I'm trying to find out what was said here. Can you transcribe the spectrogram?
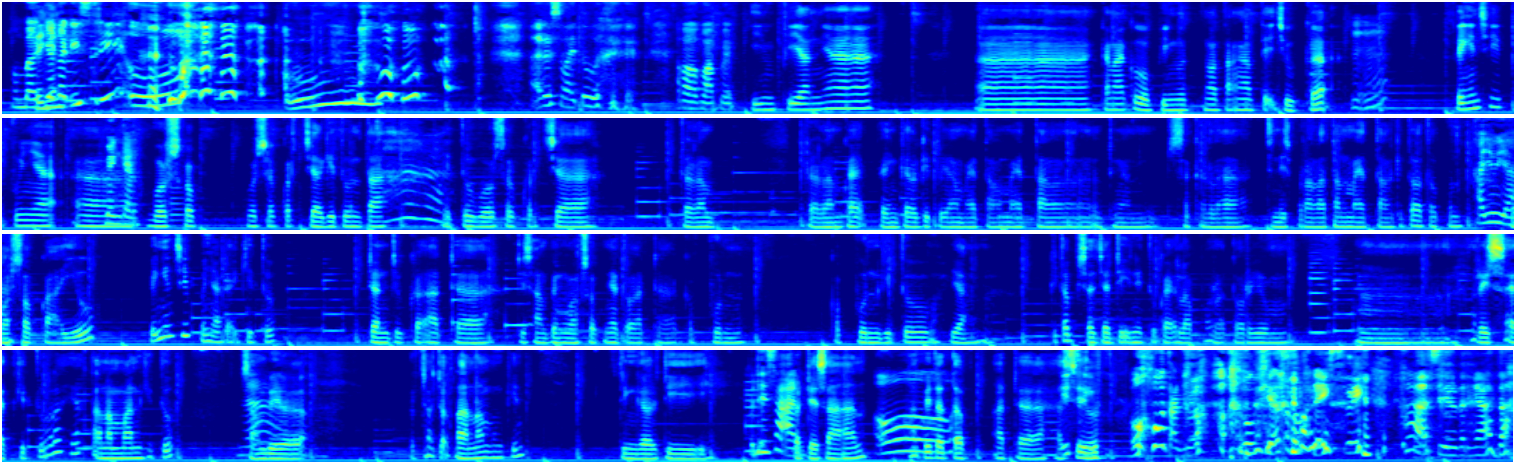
membahagiakan Pengen... istri uh uh harus mah itu apa apa Beb? impiannya uh, karena aku hobi ngotak ngatik juga mm -hmm. pengen sih punya uh, Bengkel. workshop workshop kerja gitu entah ah. itu workshop kerja dalam dalam kayak bengkel gitu yang metal-metal dengan segala jenis peralatan metal gitu ataupun kayu ya? workshop kayu. Pengen sih punya kayak gitu. Dan juga ada di samping workshopnya itu ada kebun kebun gitu yang kita bisa jadi ini tuh kayak laboratorium hmm, riset gitulah ya tanaman gitu. Nah. sambil bercocok tanam mungkin. Tinggal di pedesaan pedesaan oh. tapi tetap ada hasil istri. oh tak aku kira tetap ada istri hasil ternyata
